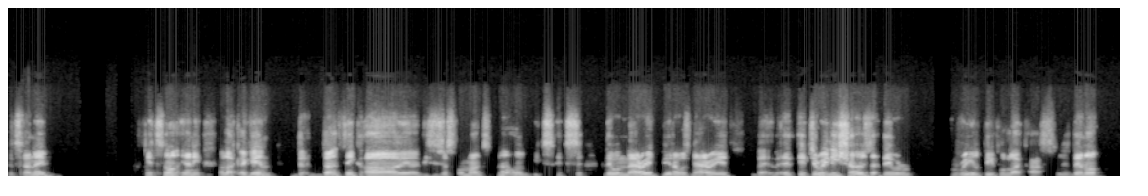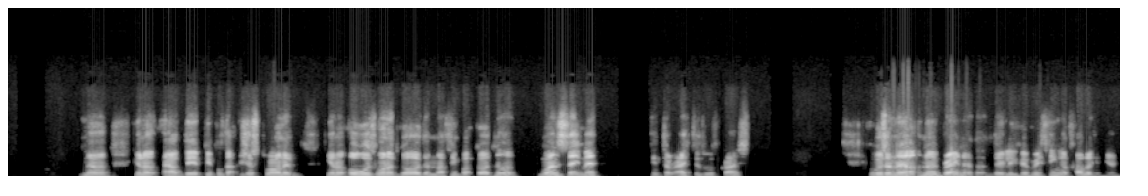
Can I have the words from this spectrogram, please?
it's a no it's not any like again don't think oh yeah this is just for monks no it's it's they were married peter was married but it, really shows that they were real people like us they're not uh, you know out there people that just wanted you know always wanted god and nothing but god no once they met interacted with christ it was a no, no-brainer that they leave everything and follow him.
